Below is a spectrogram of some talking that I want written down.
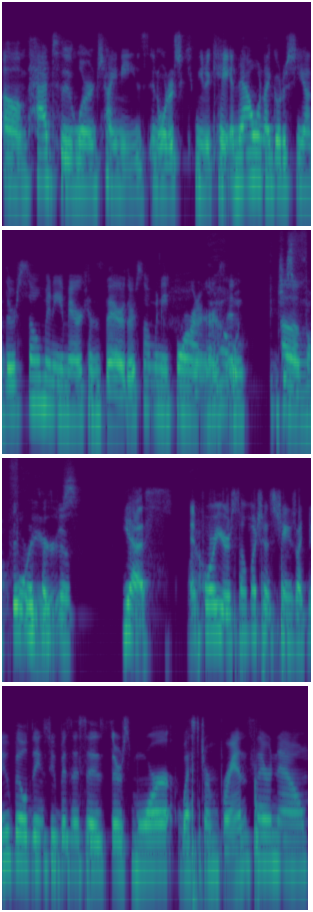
um, had to learn Chinese in order to communicate. And now when I go to Xi'an, there's so many Americans there. There's so many foreigners, wow. and in just um, four years. Been, yes, Wow. In four years, so much has changed. Like new buildings, new businesses. There's more Western brands there now.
